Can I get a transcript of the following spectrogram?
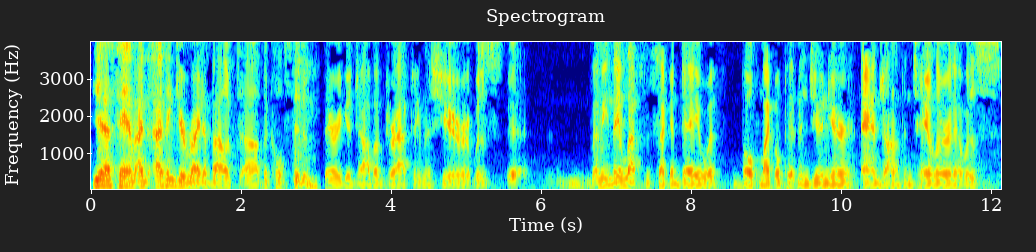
Yeah, Sam, I, I think you're right about uh, the Colts did a very good job of drafting this year. It was, I mean, they left the second day with both Michael Pittman Jr. and Jonathan Taylor, and it was,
